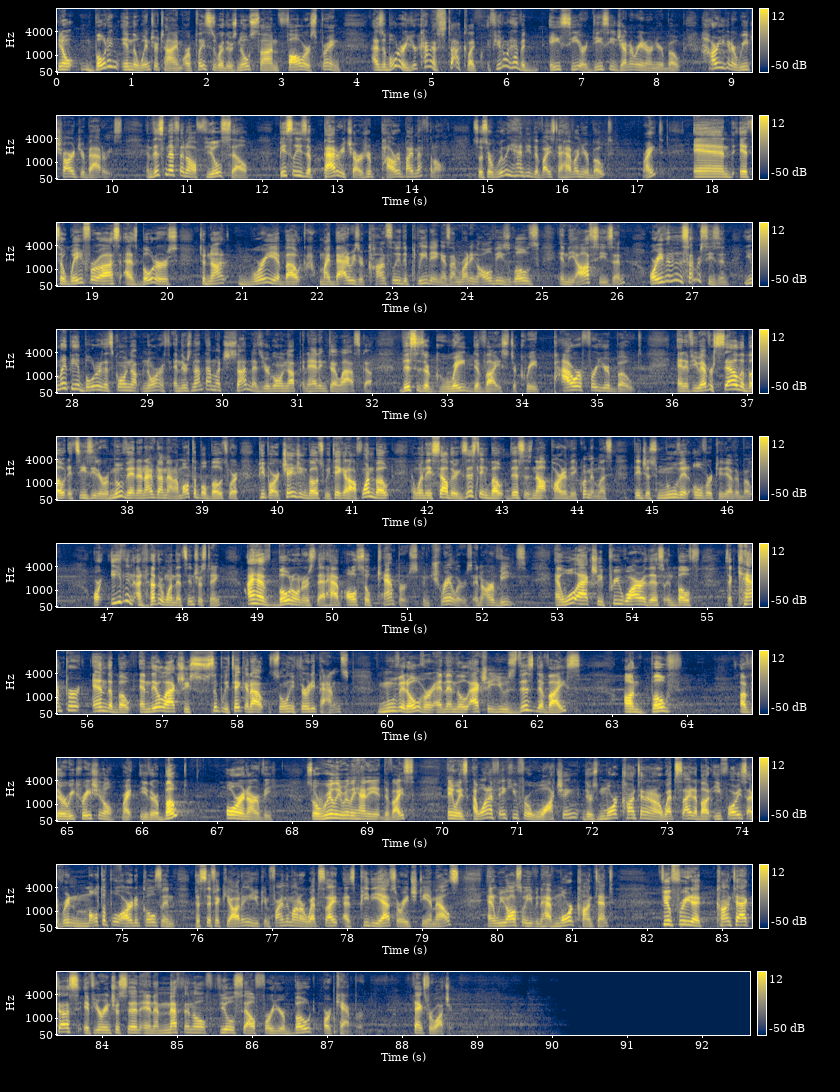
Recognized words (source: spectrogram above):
You know, boating in the wintertime or places where there's no sun, fall or spring, as a boater, you're kind of stuck. Like if you don't have an AC or DC generator on your boat, how are you going to recharge your batteries? And this methanol fuel cell basically is a battery charger powered by methanol. So it's a really handy device to have on your boat, right? And it's a way for us as boaters to not worry about my batteries are constantly depleting as I'm running all these loads in the off season or even in the summer season. You might be a boater that's going up north and there's not that much sun as you're going up and heading to Alaska. This is a great device to create power for your boat. And if you ever sell the boat, it's easy to remove it. And I've done that on multiple boats where people are changing boats. We take it off one boat, and when they sell their existing boat, this is not part of the equipment list. They just move it over to the other boat. Or even another one that's interesting, I have boat owners that have also campers and trailers and RVs. And we'll actually pre-wire this in both the camper and the boat, and they'll actually simply take it out, it's only 30 pounds, move it over, and then they'll actually use this device on both of their recreational, right? Either a boat or an RV. So really, really handy device. Anyways, I want to thank you for watching. There's more content on our website about EFOYs. I've written multiple articles in Pacific Yachting. You can find them on our website as PDFs or HTMLs. And we also even have more content. Feel free to contact us if you're interested in a methanol fuel cell for your boat or camper. Thanks for watching.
